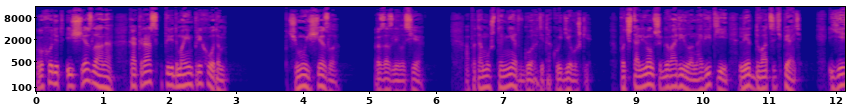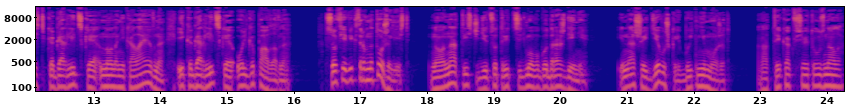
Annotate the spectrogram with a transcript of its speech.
Выходит, исчезла она как раз перед моим приходом. «Почему исчезла?» — разозлилась я. «А потому что нет в городе такой девушки. Почтальонша говорила, на вид ей лет двадцать пять. Есть Кагарлицкая Нона Николаевна и Кагарлицкая Ольга Павловна. Софья Викторовна тоже есть, но она 1937 года рождения, и нашей девушкой быть не может. «А ты как все это узнала?»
